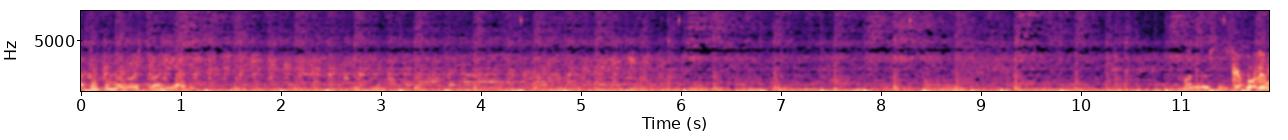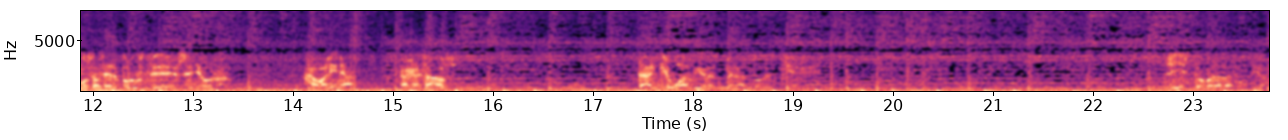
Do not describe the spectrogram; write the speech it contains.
Atacan a nuestro aliado. ¿Qué podemos hacer por usted, señor? Jabalina, agachaos. Tanque Guardian esperando despliegue. ¿Listo para la función?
